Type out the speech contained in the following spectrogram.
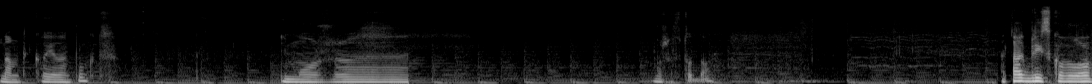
Dam tylko jeden punkt. I może... Może w to dom. A tak blisko było,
